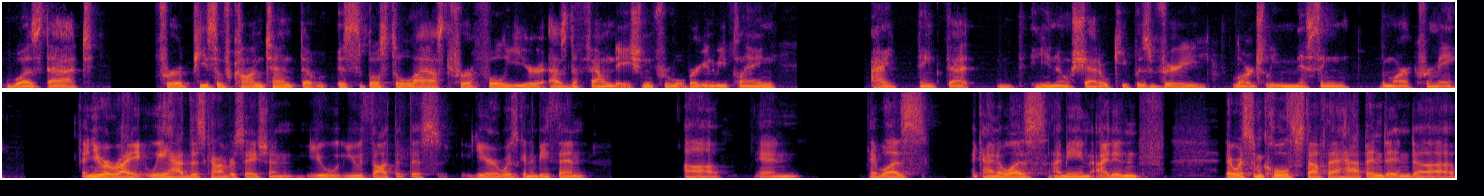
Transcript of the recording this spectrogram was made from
was that for a piece of content that is supposed to last for a full year as the foundation for what we're going to be playing, I think that you know Shadowkeep was very largely missing the mark for me. And you were right. We had this conversation. You you thought that this year was going to be thin, uh, and it was. It kind of was. I mean, I didn't. There was some cool stuff that happened in uh,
